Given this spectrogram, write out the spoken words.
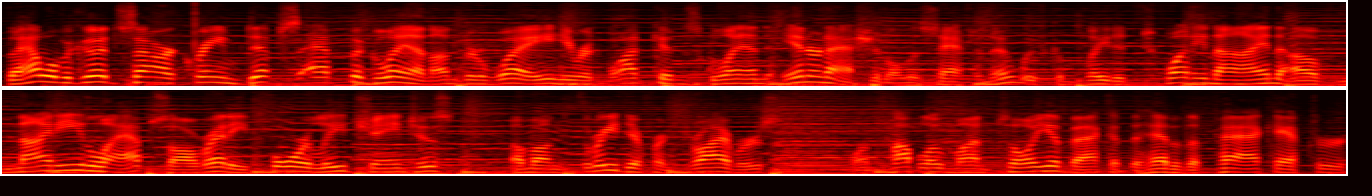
The Heluva Good sour cream dips at the Glen underway here at Watkins Glen International this afternoon. We've completed 29 of 90 laps already, four lead changes among three different drivers. Juan Pablo Montoya back at the head of the pack after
